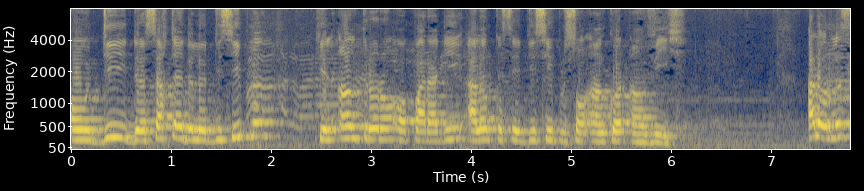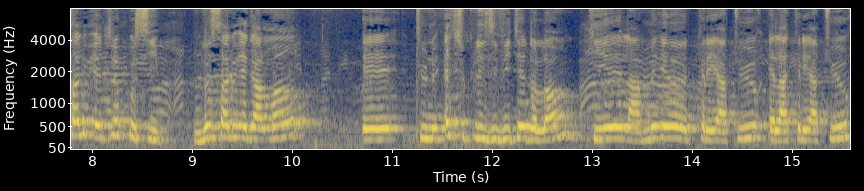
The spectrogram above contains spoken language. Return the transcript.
ont dit de certains de leurs disciples qu'ils entreront au paradis alors que ces disciples sont encore en vie. Alors le salut est très possible. Le salut également est une exclusivité de l'homme qui est la meilleure créature et la créature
